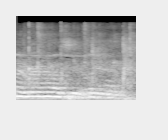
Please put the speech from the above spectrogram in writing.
Thank you very much. Look at this.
